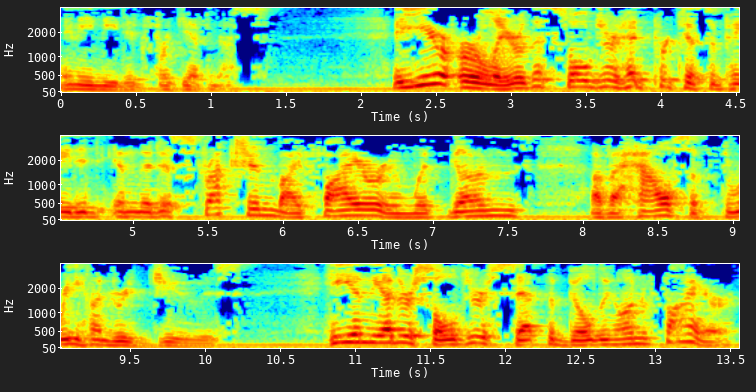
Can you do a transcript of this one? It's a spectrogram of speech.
and he needed forgiveness. A year earlier, the soldier had participated in the destruction by fire and with guns of a house of 300 Jews. He and the other soldiers set the building on fire,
